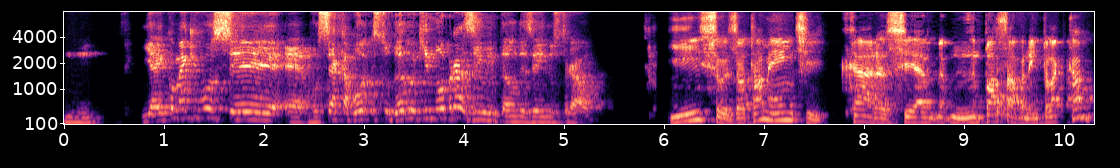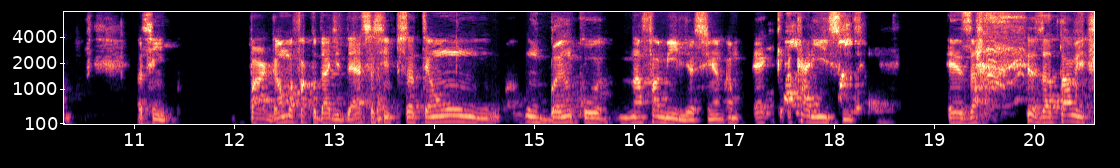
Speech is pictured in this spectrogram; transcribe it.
Uhum. E aí, como é que você é, você acabou estudando aqui no Brasil, então, desenho industrial? Isso, exatamente. Cara, você é, não passava nem pela assim, pagar uma faculdade dessa, assim, precisa ter um, um banco na família, assim, é, é caríssimo. Exa exatamente.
